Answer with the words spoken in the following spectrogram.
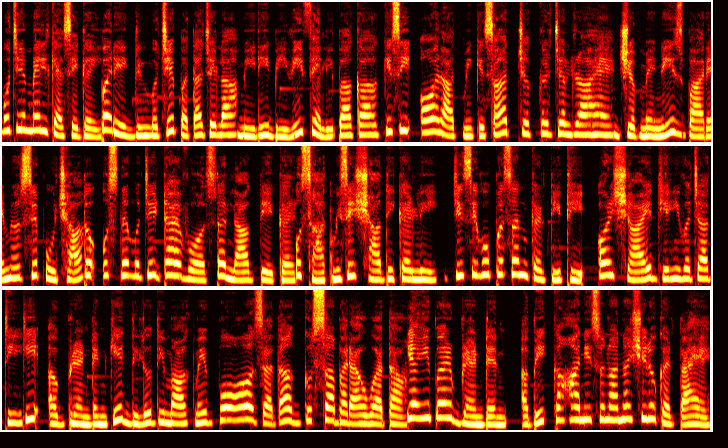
मुझे मिल कैसे गई। पर एक दिन मुझे पता चला, मेरी बीवी फेलिपा का किसी और आदमी के साथ चक्कर चल रहा है। जब मैंने इस बारे में उससे पूछा तो उसने मुझे डाइवोर्स तलाक देकर उस आदमी से शादी कर ली, जिसे वो पसंद करती थी। और शायद यही वजह थी कि अब ब्रेंडन के दिलो दिमाग में बहुत ज़्यादा गुस्सा भरा हुआ था। यहीं पर ब्रेंडन अभी कहानी सुनाना शुरू करता है।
